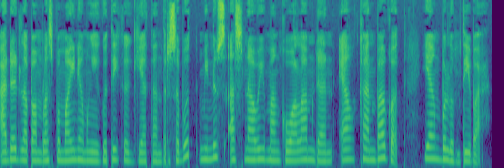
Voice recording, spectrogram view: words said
Ada 18 pemain yang mengikuti kegiatan tersebut, minus Asnawi Mangkualam dan Elkan Bagot yang belum tiba.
